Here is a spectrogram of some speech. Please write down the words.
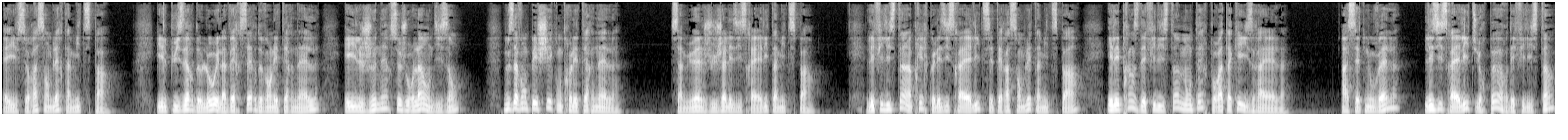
Et ils se rassemblèrent à Mitzpah. Ils puisèrent de l'eau et la versèrent devant l'Éternel, et ils jeûnèrent ce jour-là en disant, Nous avons péché contre l'Éternel. Samuel jugea les Israélites à Mitzpah. Les Philistins apprirent que les Israélites s'étaient rassemblés à Mitzpah, et les princes des Philistins montèrent pour attaquer Israël. À cette nouvelle, les Israélites eurent peur des Philistins,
